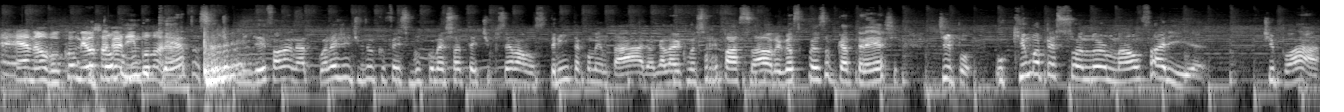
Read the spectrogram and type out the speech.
É, não, vou comer o salgadinho mundo embolorado. quieto, assim, tipo, ninguém fala nada. Quando a gente viu que o Facebook começou a ter, tipo, sei lá, uns 30 comentários, a galera começou a repassar, o negócio começou a ficar trash. Tipo, o que uma pessoa normal faria? Tipo, ah,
